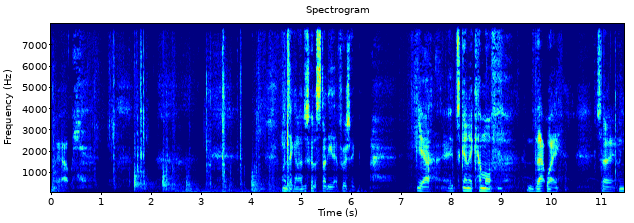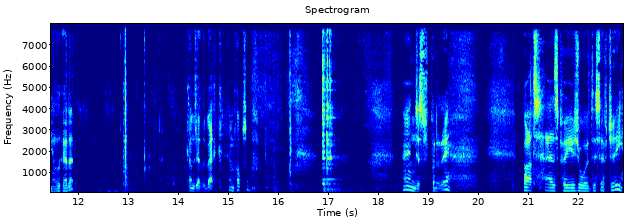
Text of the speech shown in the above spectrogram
Where are we? One second, I just got to study that for a sec. Yeah, it's going to come off that way. So when you look at it, comes out the back and pops off. And just put it there. But as per usual with this FG,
